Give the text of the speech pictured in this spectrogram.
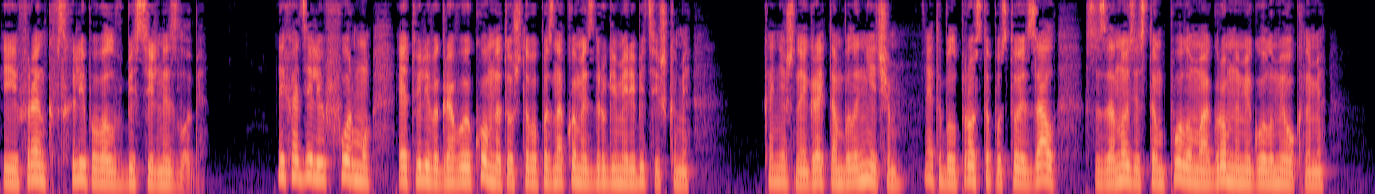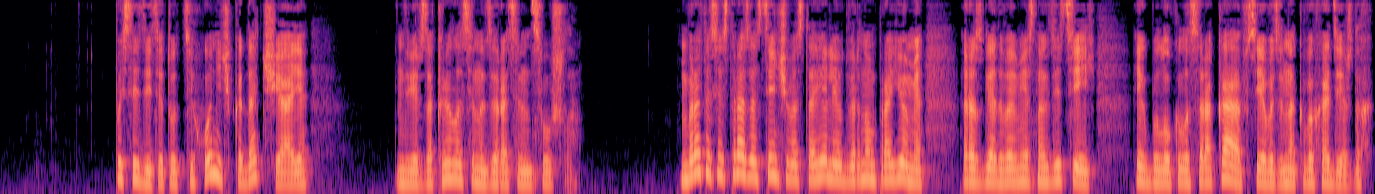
и Фрэнк всхлипывал в бессильной злобе. И ходили в форму и отвели в игровую комнату, чтобы познакомить с другими ребятишками. Конечно, играть там было нечем. Это был просто пустой зал с занозистым полом и огромными голыми окнами. «Посидите тут тихонечко, до чая». Дверь закрылась, и надзирательница ушла. Брат и сестра застенчиво стояли в дверном проеме, разглядывая местных детей. Их было около сорока, все в одинаковых одеждах.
